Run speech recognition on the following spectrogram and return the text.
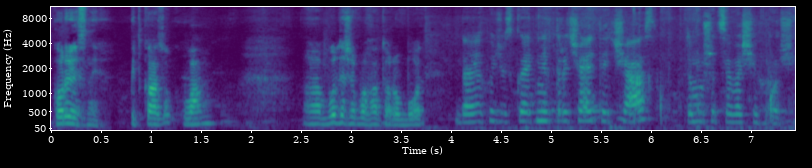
корисних підказок вам. Е, Буде ще багато роботи. Да, я хочу сказати, не втрачайте час, тому що це ваші гроші.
